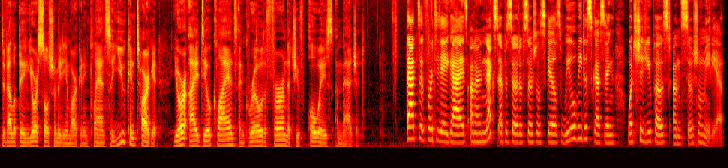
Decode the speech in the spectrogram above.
developing your social media marketing plan so you can target your ideal clients and grow the firm that you've always imagined. That's it for today, guys. On our next episode of Social Skills, we will be discussing what should you post on social media.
